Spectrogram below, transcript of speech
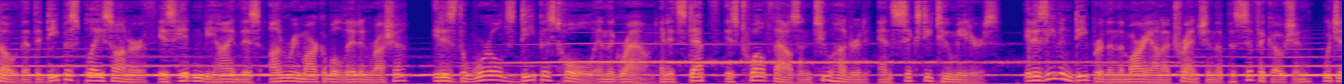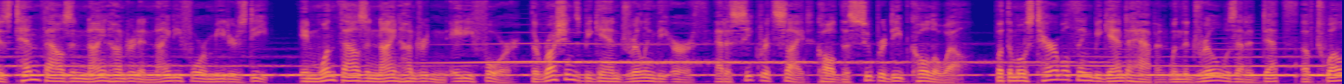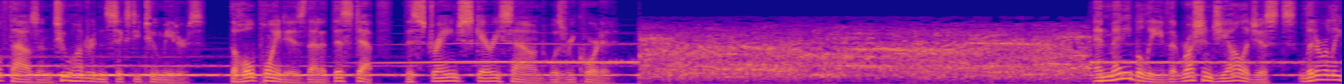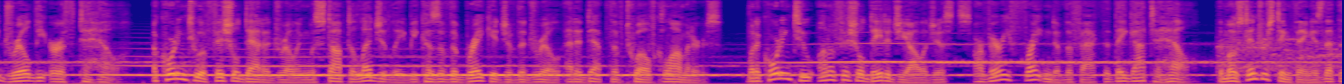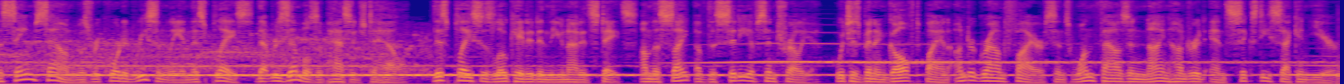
know that the deepest place on Earth is hidden behind this unremarkable lid in Russia? It is the world's deepest hole in the ground, and its depth is 12,262 meters. It is even deeper than the Mariana Trench in the Pacific Ocean, which is 10,994 meters deep. In 1984, the Russians began drilling the Earth at a secret site called the Super Deep Kola Well. But the most terrible thing began to happen when the drill was at a depth of 12,262 meters. The whole point is that at this depth, this strange, scary sound was recorded. And many believe that Russian geologists literally drilled the Earth to hell. According to official data, drilling was stopped allegedly because of the breakage of the drill at a depth of 12 kilometers. But according to unofficial data geologists are very frightened of the fact that they got to hell. The most interesting thing is that the same sound was recorded recently in this place that resembles a passage to hell. This place is located in the United States, on the site of the city of Centralia, which has been engulfed by an underground fire since 1962nd year.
